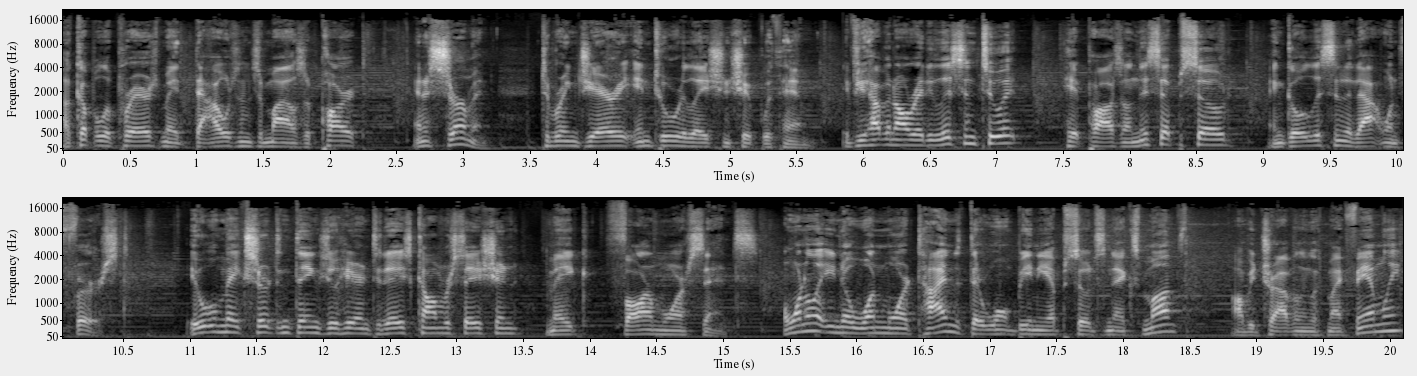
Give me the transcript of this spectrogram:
a couple of prayers made thousands of miles apart, and a sermon to bring Jerry into a relationship with Him. If you haven't already listened to it, hit pause on this episode and go listen to that one first. It will make certain things you'll hear in today's conversation make far more sense. I want to let you know one more time that there won't be any episodes next month. I'll be traveling with my family.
